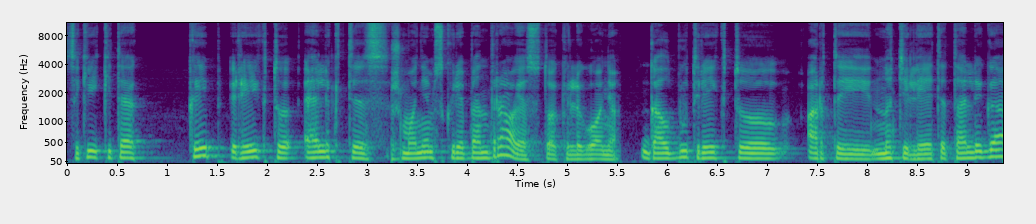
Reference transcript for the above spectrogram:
Sakykite, kaip reiktų elgtis žmonėms, kurie bendrauja su tokiu ligoniu. Galbūt reiktų ar tai nutilėti tą lygą,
